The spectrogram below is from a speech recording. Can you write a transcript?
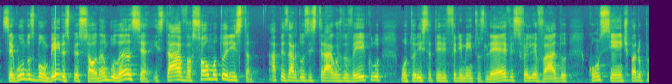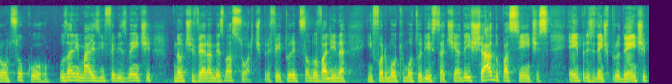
Segundo os bombeiros, pessoal, na ambulância estava só o motorista. Apesar dos estragos do veículo, o motorista teve ferimentos leves, foi levado consciente para o pronto-socorro. Os animais, infelizmente, não tiveram a mesma sorte. A Prefeitura de Sandovalina informou que o motorista tinha deixado pacientes em Presidente Prudente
